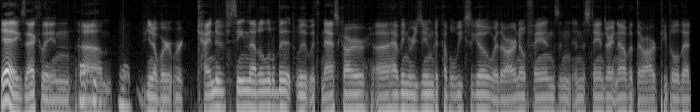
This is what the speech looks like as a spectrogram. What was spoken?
Yeah, exactly. And um, you know, we're we're kind of seeing that a little bit with, with NASCAR uh, having resumed a couple weeks ago, where there are no fans in, in the stands right now, but there are people that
